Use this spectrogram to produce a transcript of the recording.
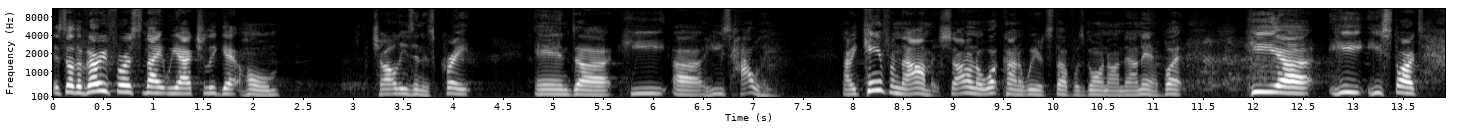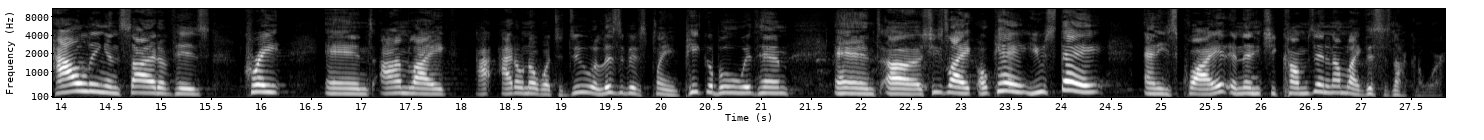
and so the very first night we actually get home, Charlie's in his crate, and uh, he uh, he's howling. Now he came from the Amish, so I don't know what kind of weird stuff was going on down there, but he uh, he he starts howling inside of his crate, and I'm like, I, I don't know what to do. Elizabeth's playing peekaboo with him, and uh, she's like, okay, you stay, and he's quiet, and then she comes in, and I'm like, this is not going to work.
